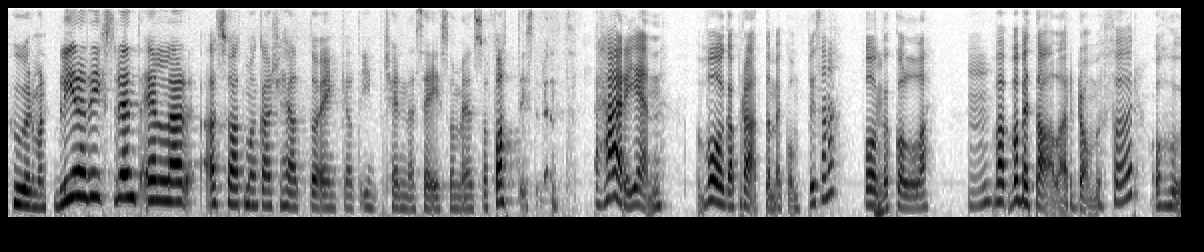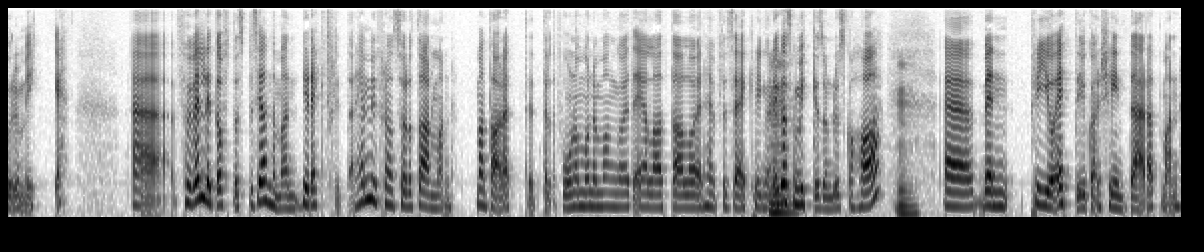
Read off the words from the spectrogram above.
hur man blir en rik student eller alltså att man kanske helt och enkelt inte känner sig som en så fattig student. Här igen, våga prata med kompisarna, våga kolla. Vad, vad betalar de för och hur mycket. Eh, för väldigt ofta, speciellt när man direkt flyttar hemifrån, så då tar man, man tar ett, ett telefonabonnemang och ett elavtal och en hemförsäkring och det är ganska mycket som du ska ha. Eh, men prio ett är ju kanske inte där att man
